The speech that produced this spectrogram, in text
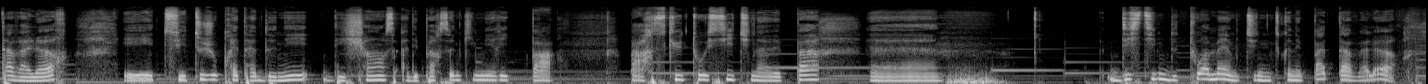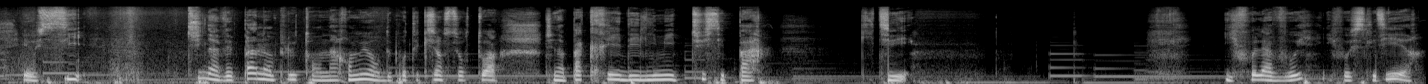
ta valeur et tu es toujours prête à donner des chances à des personnes qui ne méritent pas. Parce que toi aussi, tu n'avais pas euh, d'estime de toi-même. Tu ne connais pas ta valeur. Et aussi, tu n'avais pas non plus ton armure de protection sur toi. Tu n'as pas créé des limites. Tu sais pas qui tu es. Il faut l'avouer, il faut se le dire.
